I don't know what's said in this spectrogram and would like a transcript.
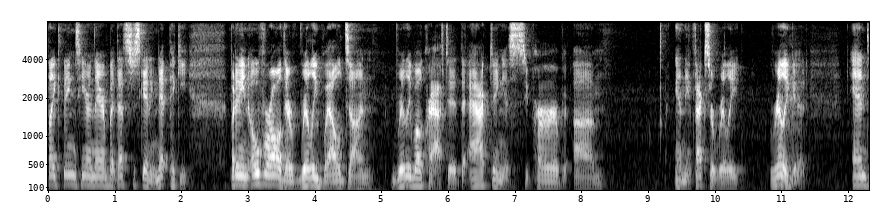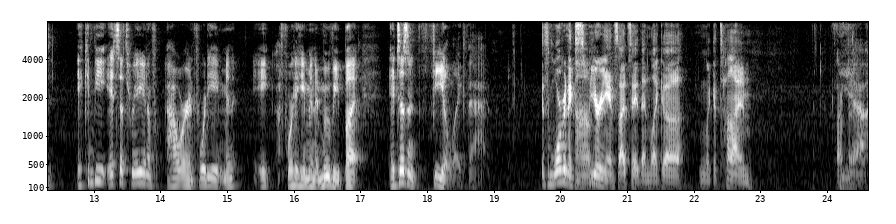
like things here and there, but that's just getting nitpicky. But I mean, overall, they're really well done, really well crafted. The acting is superb, um, and the effects are really, really good. And it can be it's a three and a hour and forty eight minute eight, 48 minute movie, but it doesn't feel like that. it's more of an experience, I'd say, than like a like a time. time thing. Yeah,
